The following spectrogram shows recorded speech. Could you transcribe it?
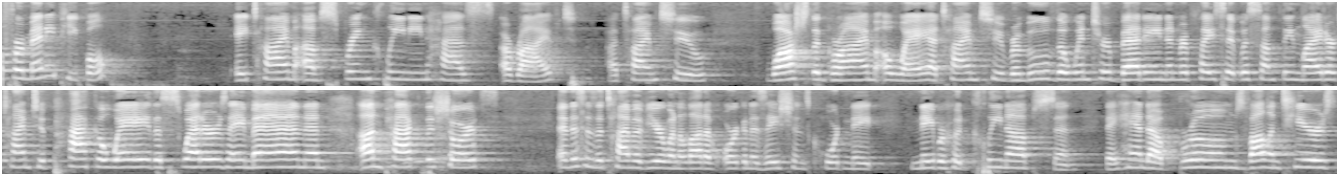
for many people, a time of spring cleaning has arrived, a time to wash the grime away, a time to remove the winter bedding and replace it with something lighter, time to pack away the sweaters, amen, and unpack the shorts. And this is a time of year when a lot of organizations coordinate neighborhood cleanups and they hand out brooms, volunteers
